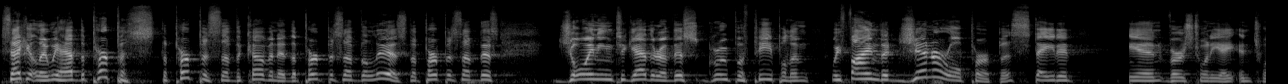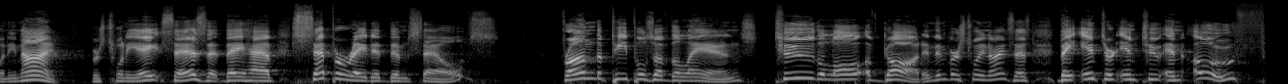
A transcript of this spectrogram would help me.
Secondly, we have the purpose the purpose of the covenant, the purpose of the list, the purpose of this joining together of this group of people. And we find the general purpose stated in verse 28 and 29. Verse 28 says that they have separated themselves from the peoples of the lands to the law of God. And then verse 29 says, they entered into an oath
